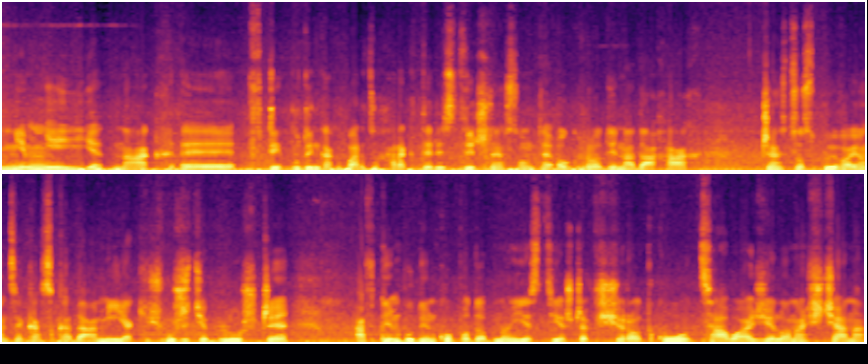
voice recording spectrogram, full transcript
Niemniej jednak e, w tych budynkach bardzo charakterystyczne są te ogrody na dachach, często spływające kaskadami, jakieś użycie bluszczy, a w tym budynku podobno jest jeszcze w środku cała zielona ściana.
